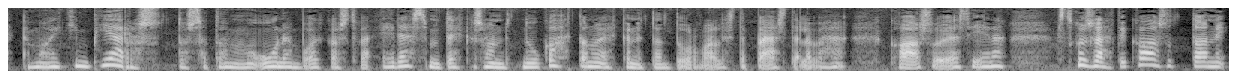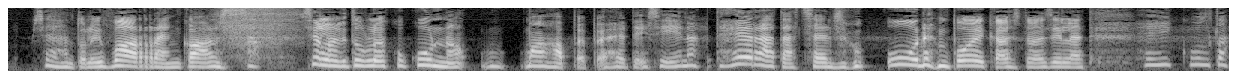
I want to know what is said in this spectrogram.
että mä oonkin pierrossut tuossa tuon mun uuden poikaystävän edessä, mutta ehkä se on nyt nukahtanut. Ehkä nyt on turvallista päästellä vähän kaasuja siinä. Sitten kun se lähti kaasuttaa, niin sehän tuli varren kanssa. Silloin oli tullut joku kunnon mahapöpö heti siinä. Että herätät sen sun uuden poikaystävän silleen, että hei kulta,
